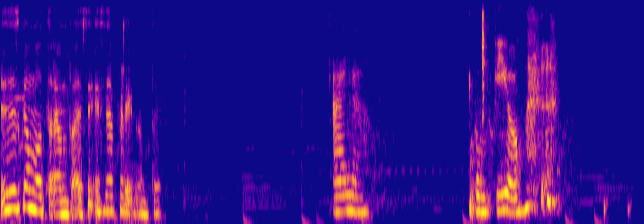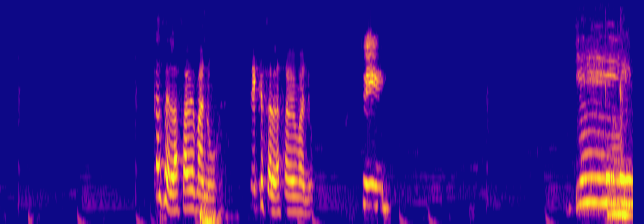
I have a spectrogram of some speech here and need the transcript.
eso es como trampa, sí, esa pregunta. ala. Confío. Se la sabe Manu. Sé que se la sabe Manu. Sí. Yay.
